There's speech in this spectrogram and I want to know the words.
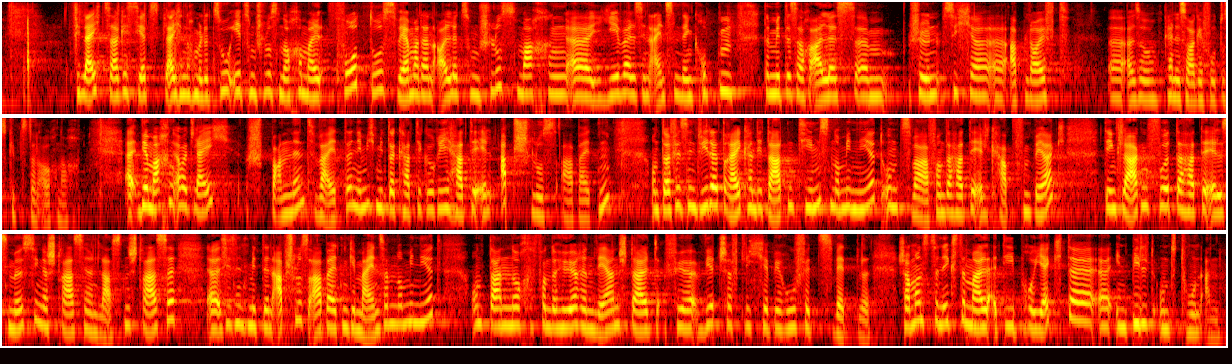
Vielleicht sage ich es jetzt gleich nochmal dazu, eh zum Schluss noch einmal, Fotos werden wir dann alle zum Schluss machen, äh, jeweils in einzelnen Gruppen, damit das auch alles ähm, schön sicher äh, abläuft. Äh, also keine Sorge, Fotos gibt es dann auch noch. Äh, wir machen aber gleich spannend weiter, nämlich mit der Kategorie HTL Abschlussarbeiten. Und dafür sind wieder drei Kandidatenteams nominiert, und zwar von der HTL Kapfenberg, den Klagenfurter HTLs Mössinger Straße und Lastenstraße. Äh, Sie sind mit den Abschlussarbeiten gemeinsam nominiert und dann noch von der Höheren Lehranstalt für wirtschaftliche Berufe Zwettl. Schauen wir uns zunächst einmal die Projekte in Bild und Ton an.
